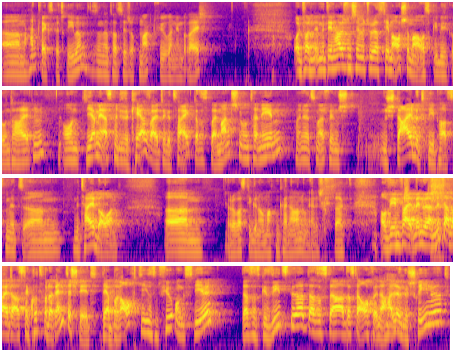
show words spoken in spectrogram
ähm, Handwerksbetriebe. Die sind dann tatsächlich auch Marktführer in dem Bereich. Und von, mit denen habe ich mich nämlich über das Thema auch schon mal ausgiebig unterhalten. Und die haben mir erstmal diese Kehrseite gezeigt, dass es bei manchen Unternehmen, wenn du jetzt zum Beispiel einen Stahlbetrieb hast mit ähm, Metallbauern, ähm, oder was die genau machen, keine Ahnung, ehrlich gesagt. Auf jeden Fall, wenn du da einen Mitarbeiter hast, der kurz vor der Rente steht, der braucht diesen Führungsstil, dass es gesiezt wird, dass es da, dass da auch in der Halle mhm. geschrien wird.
